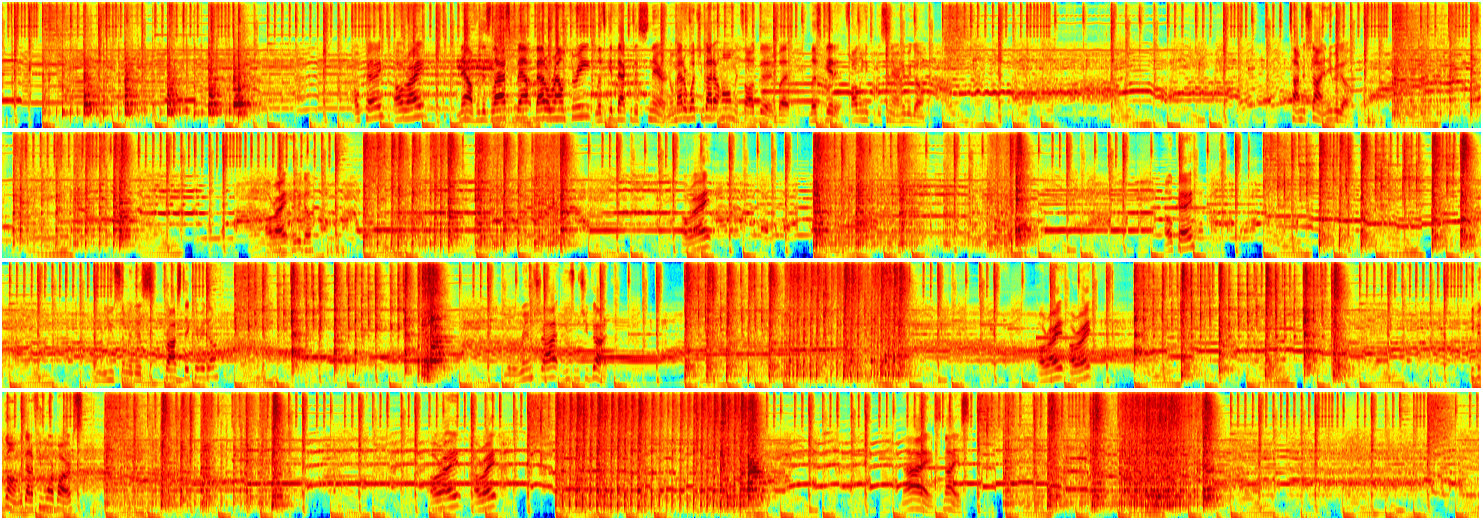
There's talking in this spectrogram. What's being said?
Okay, all right. Now for this last ba battle round three, let's get back to the snare. No matter what you got at home, it's all good, but let's get it. Follow me to the snare. Here we go. Time to shine. Here we go. All right, here we go. Stick. Here we go. Little rim shot. Use what you got. All right, all right. Keep it going. We got a few more bars. All right, all right. Nice, nice.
